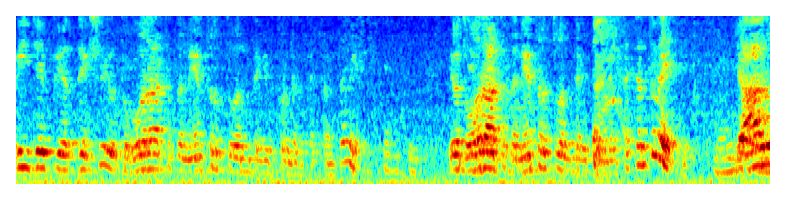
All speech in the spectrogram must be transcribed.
ಬಿಜೆಪಿ ಅಧ್ಯಕ್ಷರು ಇವತ್ತು ಹೋರಾಟದ ನೇತೃತ್ವವನ್ನು ತೆಗೆದುಕೊಂಡಿರ್ತಕ್ಕಂಥ ವ್ಯಕ್ತಿ. ಇವತ್ತು ಹೋರಾಟದ ನೇತೃತ್ವವನ್ನು ತೆಗೆದುಕೊಂಡಿರ್ತಕ್ಕಂಥ ವ್ಯಕ್ತಿ. ಯಾರು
